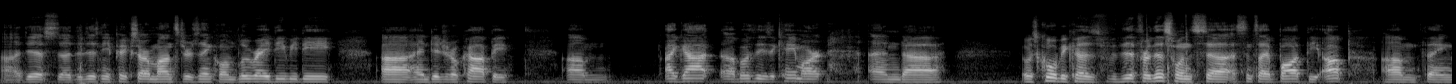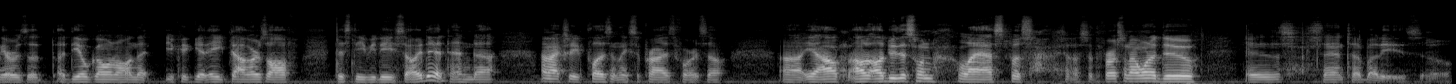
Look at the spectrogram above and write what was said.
uh, this uh, the Disney Pixar Monsters Inc. on Blu-ray, DVD, uh, and digital copy. Um, I got both of these at Kmart, and it was cool because for, th- for this one, uh, since I bought the Up um, thing, there was a, a deal going on that you could get eight dollars off this DVD, so I did, and uh, I'm actually pleasantly surprised for it. So, uh, yeah, I'll, I'll, I'll do this one last. So, so the first one I want to do is Santa Buddies. So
